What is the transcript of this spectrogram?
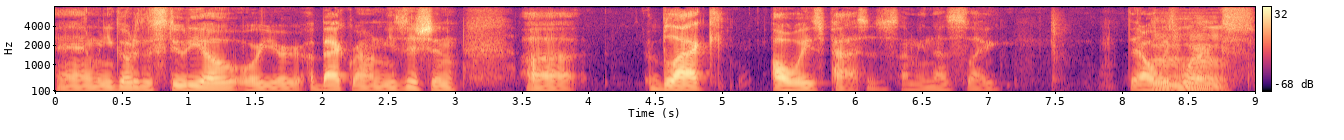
And when you go to the studio or you're a background musician, uh, black always passes. I mean, that's like, it always Mm-hmm. works.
